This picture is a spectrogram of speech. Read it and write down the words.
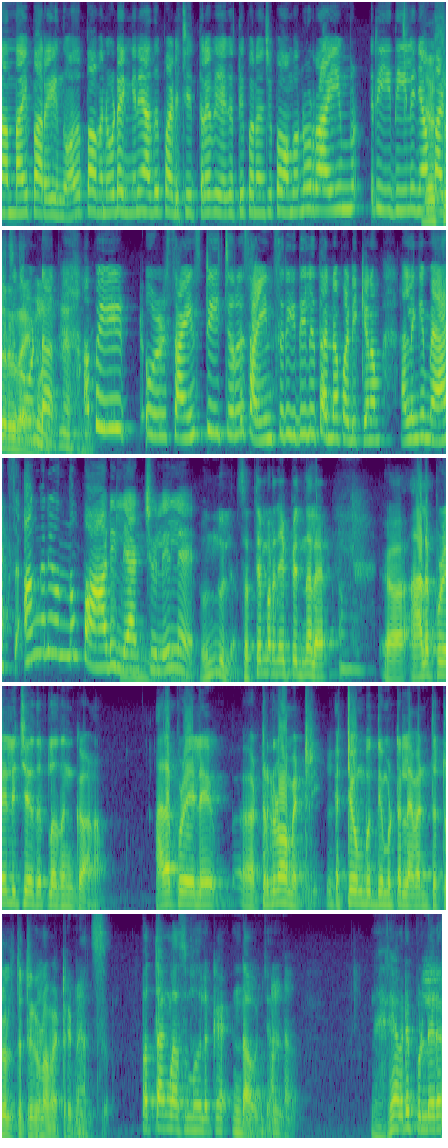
നന്നായി പറയുന്നു. അതപ്പോൾ അവനോട് എങ്ങനെയാണ് അത് പഠിച്ച് ഇത്ര വേഗത്തിൽ പറഞ്ഞു അവൻ പറഞ്ഞു റൈം രീതിയിൽ ഞാൻ പഠിച്ചുകൊണ്ടാണ് പഠിച്ചതുകൊണ്ടാണ് അപ്പോൾ ഈ സയൻസ് ടീച്ചർ സയൻസ് രീതിയിൽ തന്നെ പഠിക്കണം. അല്ലെങ്കിൽ മാത്സ് അങ്ങനെയൊന്നും പാടില്ല ആക്ച്വലി അല്ലേ ഒന്നുമില്ല. സത്യം പറഞ്ഞാൽ ഇപ്പം ഇന്നലെ ആലപ്പുഴയിൽ ചെയ്തിട്ടുള്ളത് നിങ്ങൾക്ക് കാണാം. ആലപ്പുഴയിൽ ട്രിഗണോമെട്രി ഏറ്റവും ബുദ്ധിമുട്ട് ലെവൻത്ത് ട്വൽത്ത് ട്രിഗണോമെട്രി മാത്സ് പത്താം ക്ലാസ് മുതലൊക്കെ ഉണ്ടാവും നേരെ അവരെ പിള്ളേരെ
